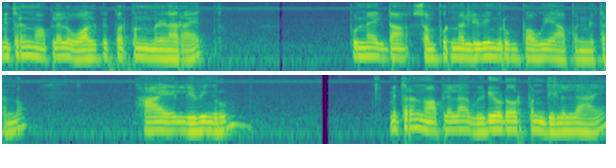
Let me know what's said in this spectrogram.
मित्रांनो आपल्याला वॉलपेपर पण मिळणार आहेत. पुन्हा एकदा संपूर्ण लिव्हिंग रूम पाहूया आपण मित्रांनो. हा आहे लिव्हिंग रूम मित्रांनो आपल्याला व्हिडिओ डोअर पण दिलेला आहे.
